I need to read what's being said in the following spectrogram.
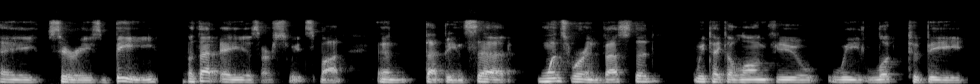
a Series B, but that A is our sweet spot. And that being said, once we're invested, we take a long view. We look to be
